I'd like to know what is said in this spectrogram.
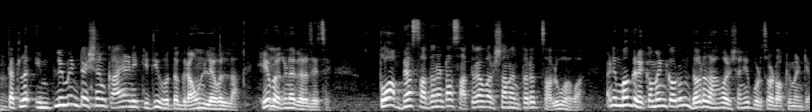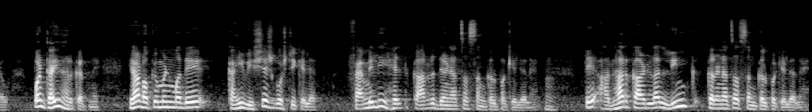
त्यातलं इम्प्लिमेंटेशन काय आणि किती होतं ग्राउंड लेवलला हे बघणं गरजेचं आहे. तो अभ्यास साधारणतः सातव्या वर्षानंतरच चालू व्हावा. आणि मग रेकमेंड करून दर दहा वर्षांनी पुढचं डॉक्युमेंट यावं. पण काही हरकत नाही. ह्या डॉक्युमेंटमध्ये काही विशेष गोष्टी केल्यात. फॅमिली हेल्थ कार्ड देण्याचा संकल्प केलेला आहे. ते आधार कार्डला लिंक करण्याचा संकल्प केलेला आहे.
